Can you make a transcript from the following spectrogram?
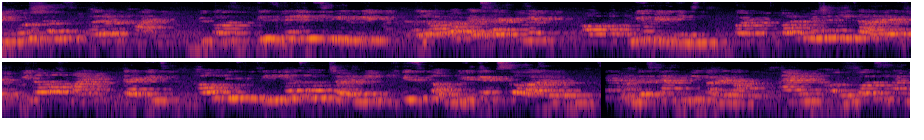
emotions are hand because these is completed so early. Understanding Kannada and uh, because my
